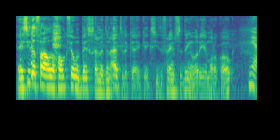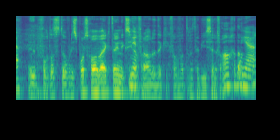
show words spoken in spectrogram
En je ziet dat vrouwen er ook veel mee bezig zijn met hun uiterlijk. Ik, ik zie de vreemdste dingen hoor, hier in Marokko ook. Ja. Eh, Bijvoorbeeld als het over die sportschool waar ik train, ik zie Ja. dan vrouwen, dan denk ik van, wat, wat heb je jezelf aangedaan? Ja.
